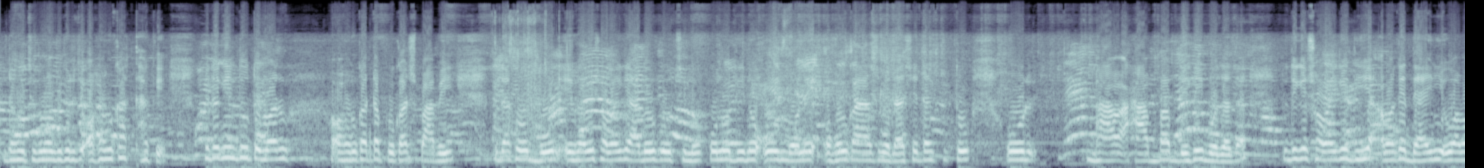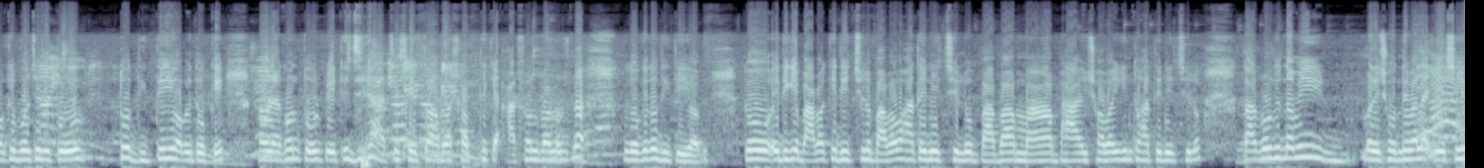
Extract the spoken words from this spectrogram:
সেটা হচ্ছে তোমার ভিতরে যে অহংকার থাকে, সেটা কিন্তু তোমার অহংকারটা প্রকাশ পাবেই। দেখো, বোন এভাবে সবাইকে আদর করছিল কোনো দিনও ওর মনে অহংকার আসবে না। সেটা কিন্তু ওর হাব ভাব দেখেই বোঝা যায়। তো দিকে সবাইকে দিয়ে আমাকে দেয়নি, ও আমাকে বলছে যে তোর তো দিতেই হবে তোকে। কারণ এখন তোর পেটে যে আছে, সে তো আমার সব থেকে আসল মানুষ না তোকে তো দিতেই হবে। তো এদিকে বাবাকে দিচ্ছিল, বাবাও হাতে নিচ্ছিল, বাবা, মা, ভাই সবাই কিন্তু হাতে নিচ্ছিল। তারপর কিন্তু আমি মানে সন্ধেবেলা এসেই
